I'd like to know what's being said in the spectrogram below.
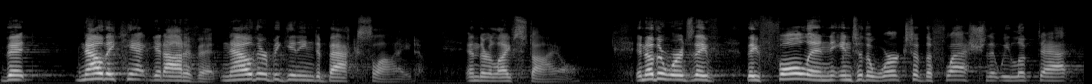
that now they can't get out of it. Now they're beginning to backslide in their lifestyle. In other words, they've, they've fallen into the works of the flesh that we looked at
